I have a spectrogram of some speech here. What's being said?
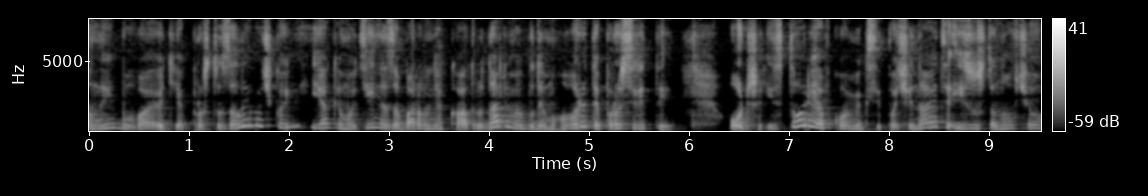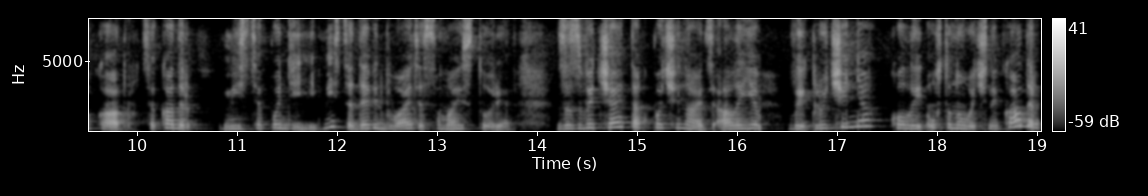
Фони бувають як просто заливочкою і як емоційне забарвлення кадру. Далі ми будемо говорити про світи. Отже, історія в коміксі починається із установчого кадру. Це кадр місця події, місця, де відбувається сама історія. Зазвичай так починається, але є виключення, коли установочний кадр,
